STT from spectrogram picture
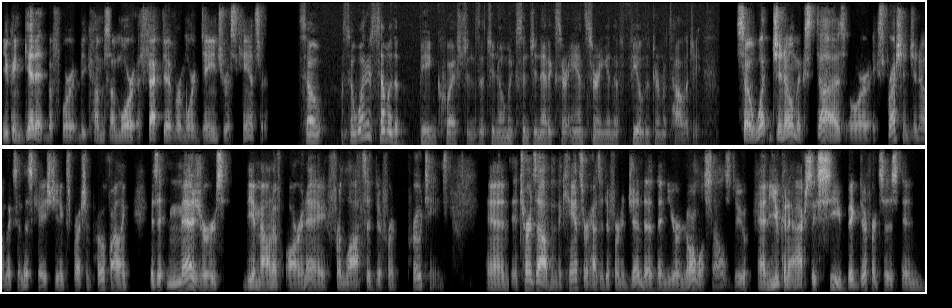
you can get it before it becomes a more effective or more dangerous cancer. So, so what are some of the big questions that genomics and genetics are answering in the field of dermatology? So, what genomics does, or expression genomics, in this case, gene expression profiling, is it measures the amount of RNA for lots of different proteins. And it turns out that the cancer has a different agenda than your normal cells do. And you can actually see big differences in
